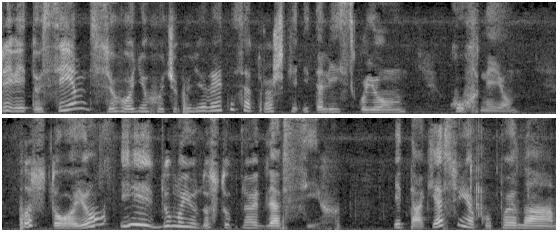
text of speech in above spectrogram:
Привіт усім! Сьогодні хочу поділитися трошки італійською кухнею. Простою і, думаю, доступною для всіх. І так, я сьогодні купила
